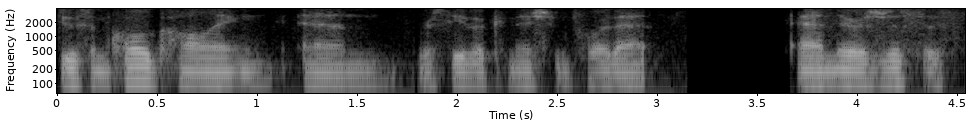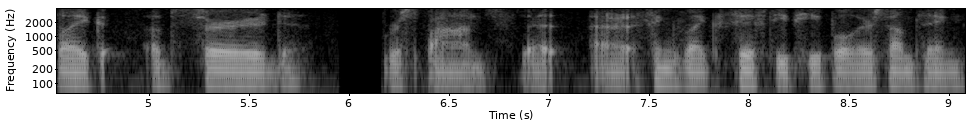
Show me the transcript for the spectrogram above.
do some cold calling and receive a commission for that. And there's just this like absurd response that uh, things like 50 people or something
